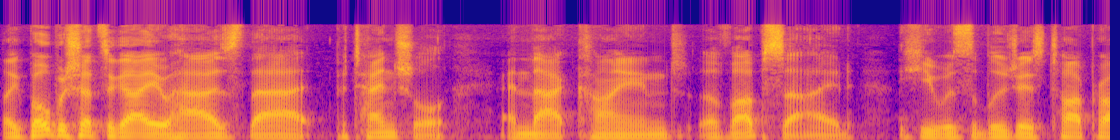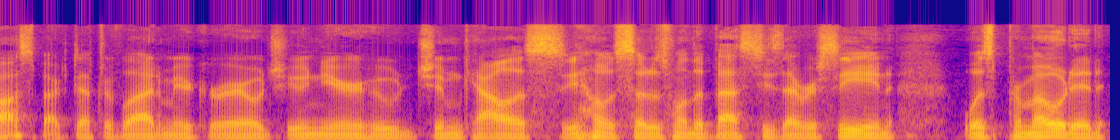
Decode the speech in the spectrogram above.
Like Bo Bichette's a guy who has that potential and that kind of upside. He was the Blue Jays' top prospect after Vladimir Guerrero Jr., who Jim Callis, you know, said was one of the best he's ever seen, was promoted.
